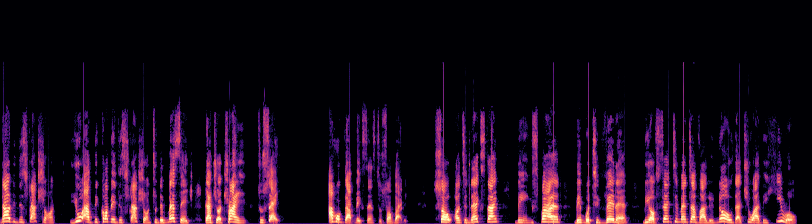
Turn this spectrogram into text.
Now, the distraction, you have become a distraction to the message that you're trying to say. I hope that makes sense to somebody. So, until next time, be inspired, be motivated, be of sentimental value. Know that you are the hero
